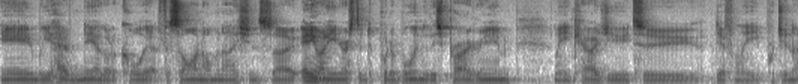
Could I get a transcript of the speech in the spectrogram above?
And we have now got a call out for sire nominations. So anyone interested to put a bull into this program, we encourage you to definitely put your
